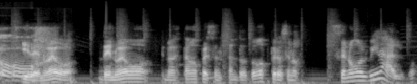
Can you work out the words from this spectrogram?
oh. Y de nuevo, de nuevo nos estamos presentando todos, pero se nos, se nos olvida algo.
